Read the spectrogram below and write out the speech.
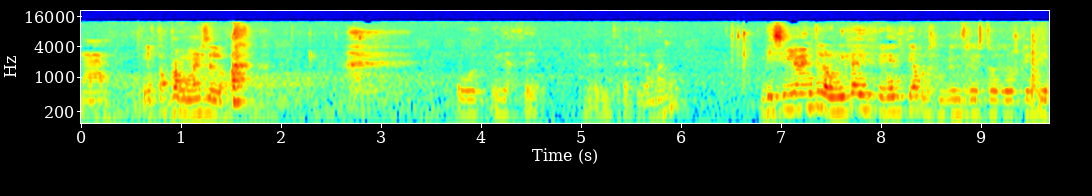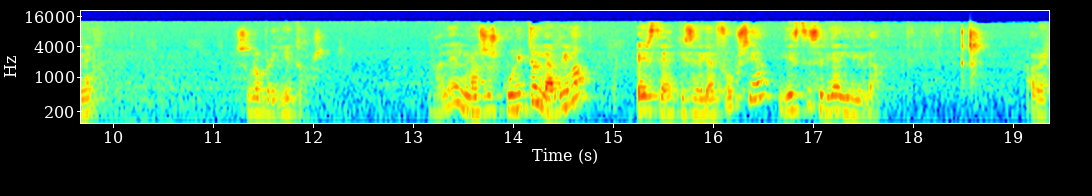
mm, y está para comérselo. os voy a hacer, me voy a pintar aquí la mano. Visiblemente la única diferencia, por ejemplo, entre estos dos que tiene, son los brillitos, ¿vale? El más oscurito, el de arriba, este aquí sería el fucsia y este sería el lila. A ver,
